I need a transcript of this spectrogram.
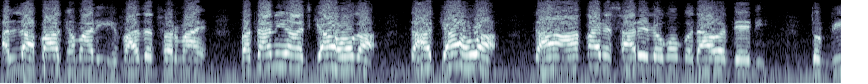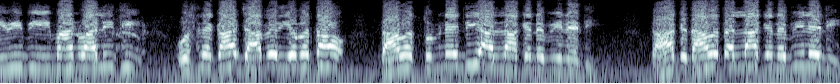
اللہ پاک ہماری حفاظت فرمائے۔ پتہ نہیں آج کیا ہوگا۔ کہا، کیا ہوا؟ کہا، آقا نے سارے لوگوں کو دعوت دے دی۔ تو بیوی بھی ایمان والی تھی۔ اس نے کہا، جابر یہ بتاؤ، دعوت تم نے دی یا اللہ کے نبی نے دی؟ کہا کہ دعوت اللہ کے نبی نے دی۔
